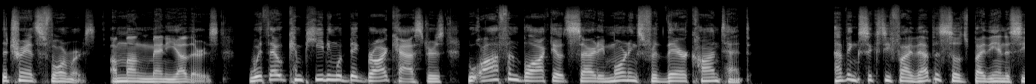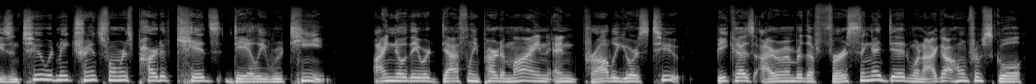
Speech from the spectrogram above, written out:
the Transformers, among many others, without competing with big broadcasters who often blocked out Saturday mornings for their content. Having 65 episodes by the end of season two would make Transformers part of kids' daily routine. I know they were definitely part of mine and probably yours too, because I remember the first thing I did when I got home from school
